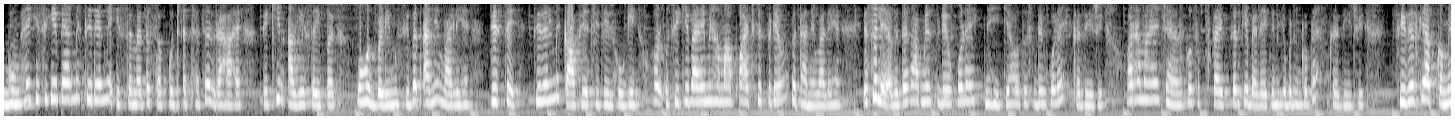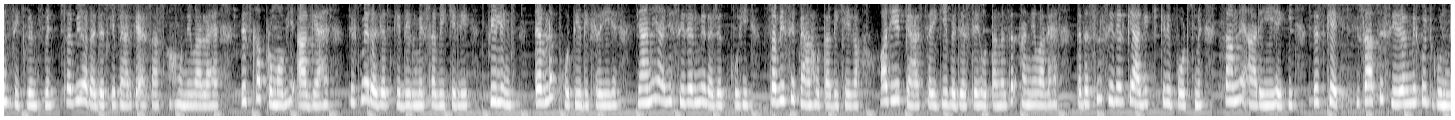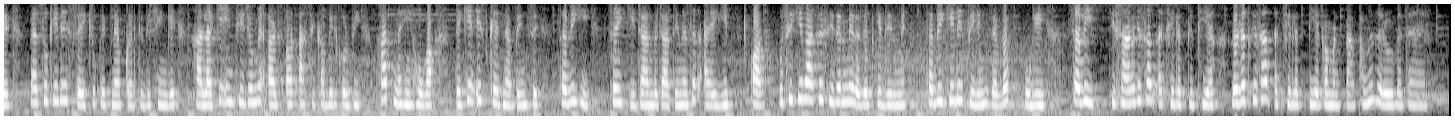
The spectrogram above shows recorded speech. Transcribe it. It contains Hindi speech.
गुम है किसी के प्यार में? सीरियल में इस समय तो सब कुछ अच्छा चल रहा है, लेकिन आगे सही पर बहुत बड़ी मुसीबत आने वाली है, जिससे सीरियल में काफ़ी अच्छी चीज़ होगी और उसी के बारे में हम आपको आज के इस वीडियो में बताने वाले हैं। इसलिए अभी तक आपने इस वीडियो को लाइक नहीं किया हो तो इस वीडियो को लाइक कर दीजिए और हमारे चैनल को सब्सक्राइब करके बेलाइकन के बटन को प्रेस कर दीजिए। सीरियल के अपकमिंग सीक्वेंस में सभी और रजत के प्यार के एहसास का होने वाला है, जिसका प्रोमो भी आ गया है, जिसमें रजत के दिल में सभी के लिए फीलिंग्स डेवलप होती दिख रही है, यानी आगे सीरियल में रजत को ही सभी से प्यार होता दिखेगा और ये प्यार सही की वजह से होता नज़र आने वाला है। दरअसल सीरियल के आगे की रिपोर्ट्स में सामने आ रही है कि जिसके हिसाब से सीरियल में कुछ गुंडे पैसों के लिए सही को किडनैप करते दिखेंगे। हालाँकि इन चीज़ों में अर्ज़ और आसिका बिल्कुल भी हाथ नहीं होगा, लेकिन इस किडनैपिंग से सभी ही सही की जान बचाती नज़र आएगी और उसी के बाद से सीरियल में रजत के दिल में सभी के लिए फीलिंग्स डेवलप होगी। सभी, ईशान के साथ अच्छी लगती थी या रजत के साथ अच्छी लगती है कमेंट में आप हमें ज़रूर बताएँ।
